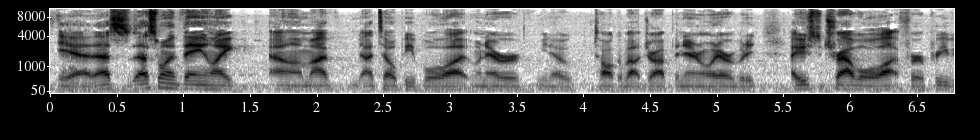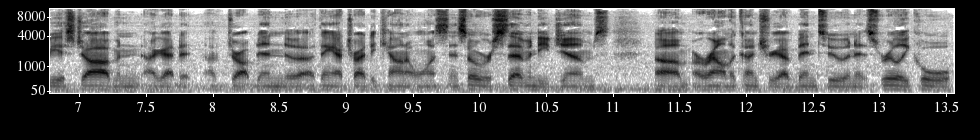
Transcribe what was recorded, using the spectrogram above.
So. Yeah, that's that's one thing. Like um, I, I tell people a lot whenever you know talk about dropping in or whatever. But it, I used to travel a lot for a previous job, and I got it. I've dropped into. I think I tried to count it once, and it's over seventy gyms um, around the country I've been to, and it's really cool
